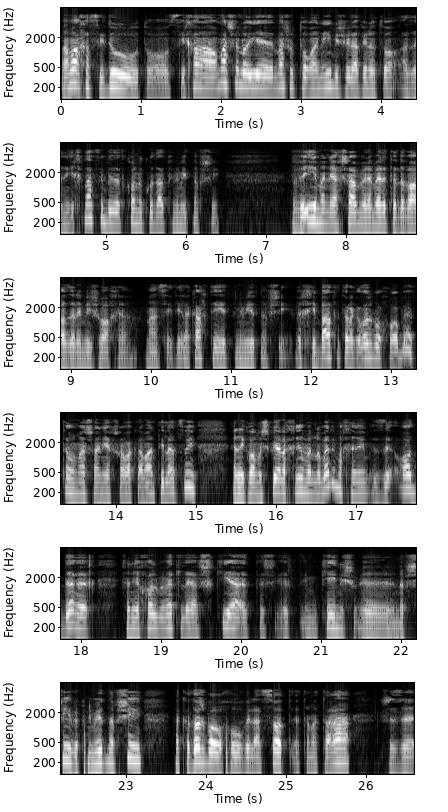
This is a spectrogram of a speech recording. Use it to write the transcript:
מאמר חסידות, או שיחה, או מה שלא יהיה, משהו תורני בשביל להבין אותו, אז אני הכנסתי בזה את כל נקודת פנימית נפשי. ואם אני עכשיו מלמד את הדבר הזה למישהו אחר, מה עשיתי? לקחתי את פנימיות נפשי וחיברתי אותו לקדוש ברוך הוא הרבה יותר ממה שאני עכשיו רק למדתי לעצמי, אני כבר משפיע על אחרים ואני לומד עם אחרים, זה עוד דרך שאני יכול באמת להשקיע את, את עמקי אה, נפשי ופנימיות נפשי לקדוש ברוך הוא ולעשות את המטרה שזה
